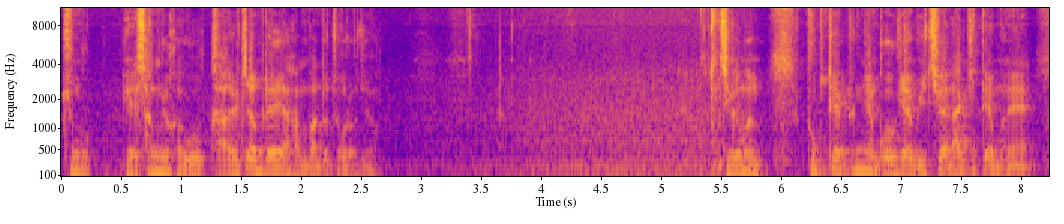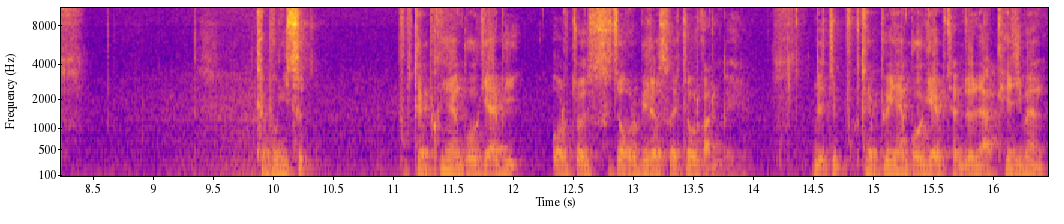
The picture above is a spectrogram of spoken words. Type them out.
중국에 상륙하고 가을쯤 돼야 한반도 쪽으로 오죠. 지금은 북태평양 고기압 위치가 낮기 때문에 태풍이 스, 북태평양 고기압이 오른쪽에서 서쪽으로 밀어서 이쪽으로 가는 거예요. 근데 이제 북태평양 고기압이 점점 약해지면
